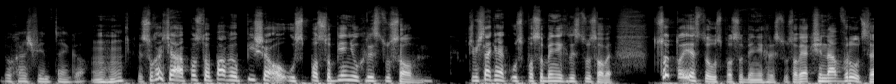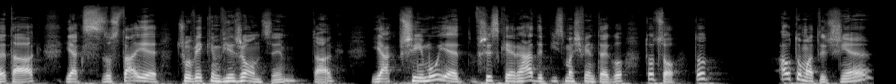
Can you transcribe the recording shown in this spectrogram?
Ducha Świętego. Mhm. Słuchajcie, apostoł Paweł pisze o usposobieniu Chrystusowym. Czymś takim jak usposobienie Chrystusowe. Co to jest to usposobienie Chrystusowe? Jak się nawrócę, tak? Jak zostaję człowiekiem wierzącym, tak? Jak przyjmuję wszystkie rady Pisma Świętego, to co? To automatycznie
